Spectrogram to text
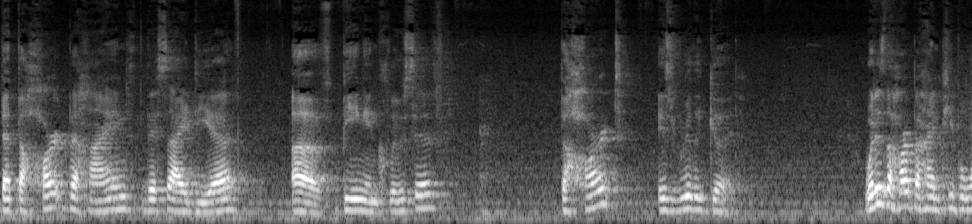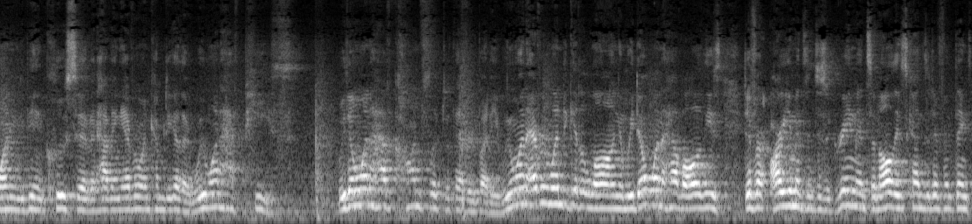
that the heart behind this idea of being inclusive, the heart is really good. What is the heart behind people wanting to be inclusive and having everyone come together? We want to have peace. We don't want to have conflict with everybody. We want everyone to get along, and we don't want to have all of these different arguments and disagreements and all these kinds of different things.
